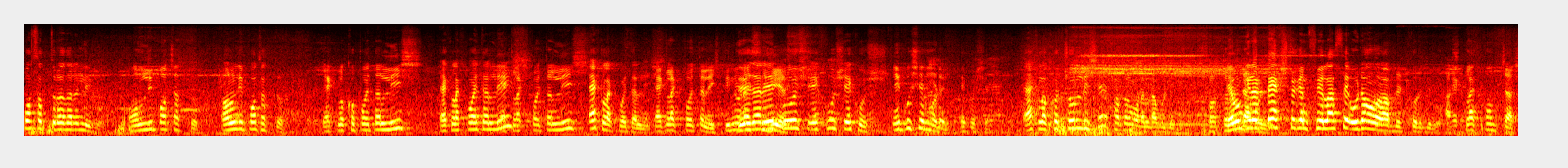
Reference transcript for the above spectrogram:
পঁচাত্তর হাজারে লিখো। অনলি পঁচাত্তর? অনলি পঁচাত্তর। এক লক্ষ পঁয়তাল্লিশ এক লাখ পঁয়তাল্লিশ লাখ পঁয়তাল্লিশ এক লাখ পঁয়তাল্লিশ। এক লাখ পঁয়তাল্লিশ তিন হাজার একুশ একুশ একুশ। একুশের মডেল একুশে। এক লক্ষ চল্লিশে সতেরো মডেল ডাবল এবং double ট্যাক্স টোকেন ফেল আছে ওটাও আমরা আপডেট করে দিব। এক লাখ পঞ্চাশ।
